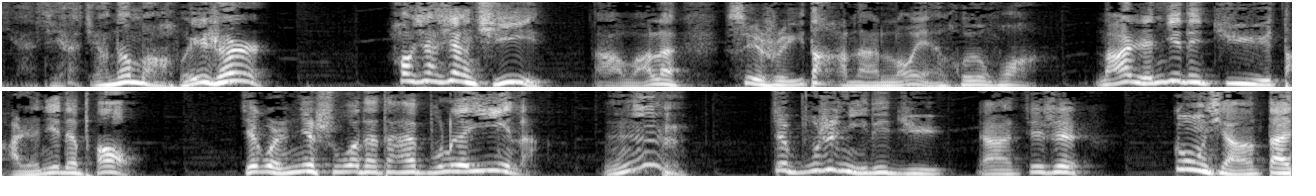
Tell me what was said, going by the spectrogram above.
也也就那么回事儿，好下象棋啊。完了，岁数一大呢，老眼昏花，拿人家的狙打人家的炮。结果人家说他，他还不乐意呢。嗯，这不是你的狙啊，这是共享单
